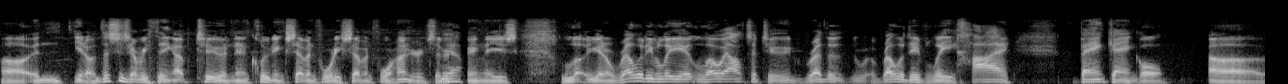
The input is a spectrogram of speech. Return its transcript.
Uh, and, you know, this is everything up to and including 747 400s that Yeah. are doing these, low, you know, relatively at low altitude, rather, relatively high bank angle, uh,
